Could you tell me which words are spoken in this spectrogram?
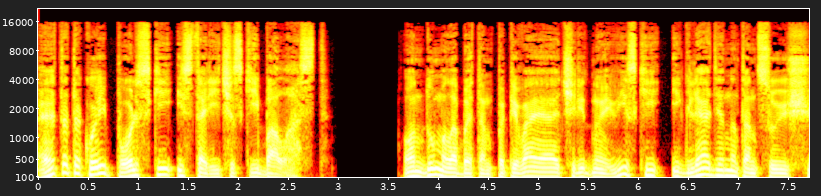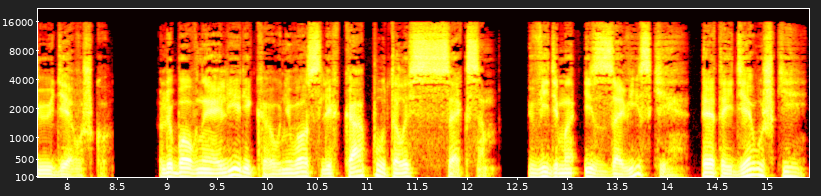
это такой польский исторический балласт. Он думал об этом, попивая очередной виски и глядя на танцующую девушку. Любовная лирика у него слегка путалась с сексом. Видимо, из-за виски, этой девушки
